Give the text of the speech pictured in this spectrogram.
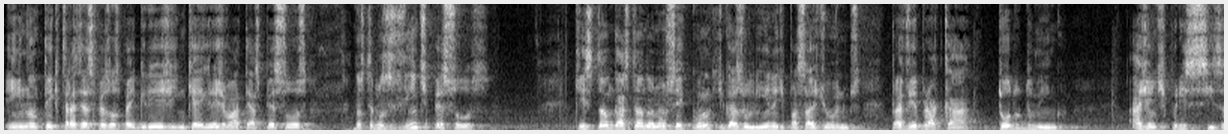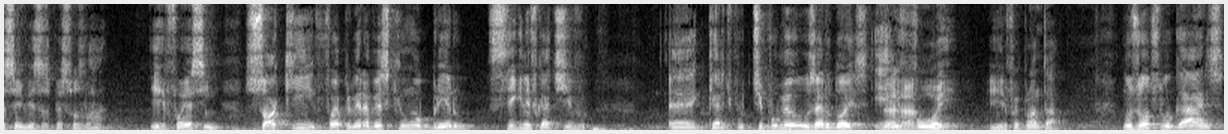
em não ter que trazer as pessoas para a igreja, em que a igreja vá até as pessoas. Nós temos 20 pessoas que estão gastando não sei quanto de gasolina, de passagem de ônibus, para vir para cá todo domingo. A gente precisa servir essas pessoas lá. E foi assim. Só que foi a primeira vez que um obreiro significativo, é, que era tipo, tipo o meu 02, ele Aham. foi. E ele foi plantar. Nos outros lugares,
